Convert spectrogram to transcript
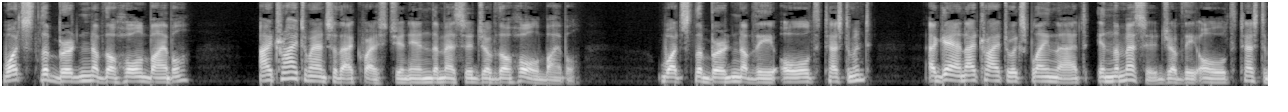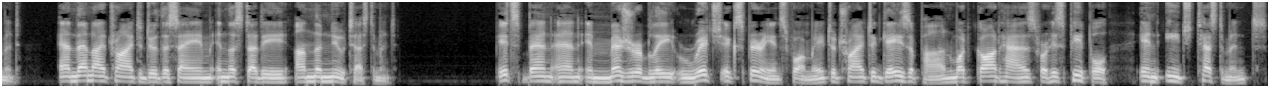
What's the burden of the whole Bible? I try to answer that question in the message of the whole Bible. What's the burden of the Old Testament? Again, I try to explain that in the message of the Old Testament, and then I try to do the same in the study on the New Testament. It's been an immeasurably rich experience for me to try to gaze upon what God has for His people in each Testament,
